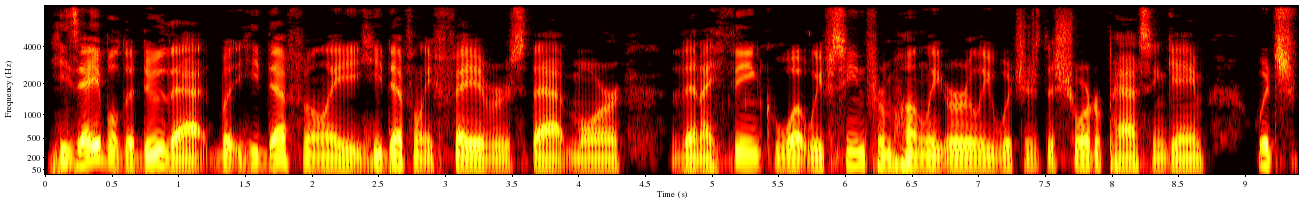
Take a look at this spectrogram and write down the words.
He's able to do that, but he definitely, he definitely favors that more than I think what we've seen from Huntley early, which is the shorter passing game, which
